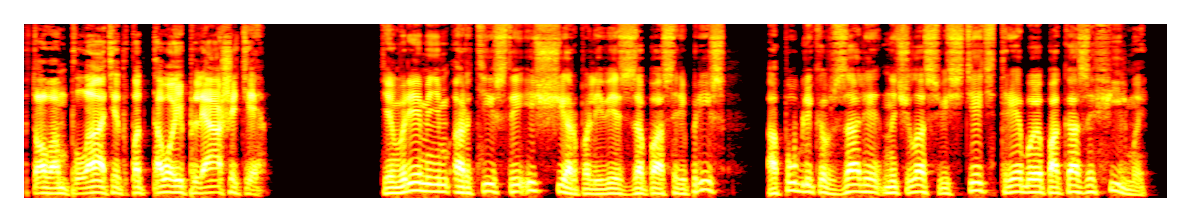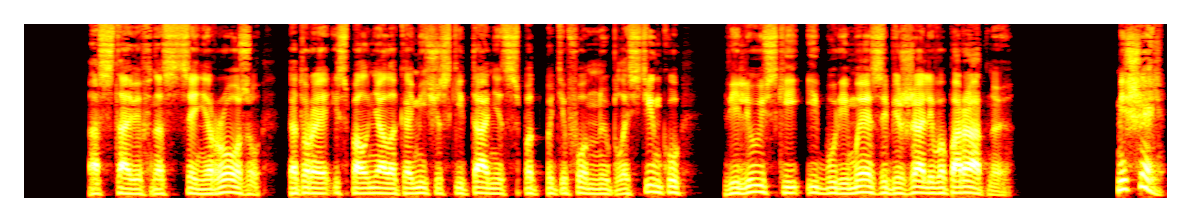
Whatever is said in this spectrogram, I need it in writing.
Кто вам платит, под того и пляшете!» Тем временем артисты исчерпали весь запас реприз — а публика в зале начала свистеть, требуя показа фильмы. Оставив на сцене Розу, которая исполняла комический танец под патефонную пластинку, Вилюйский и Буриме забежали в аппаратную. «Мишель,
